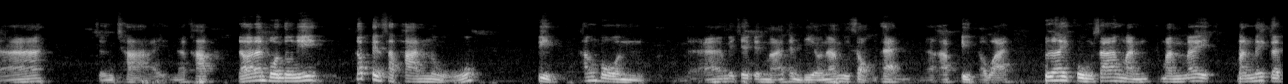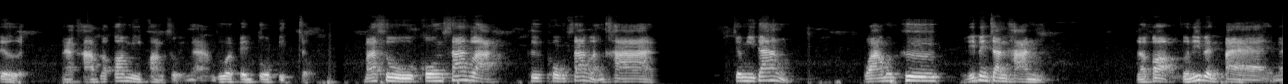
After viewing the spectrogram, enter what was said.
นะ เชิงชายนะครับ แล้วด้านบนตรงนี้ก็เป็นสะพานหนูปิดข้างบนนะไม่ใช่เป็นไม้แผ่นเดียวนะมีสองแผ่นนะครับ ปิดเอาไว้ เพื่อให้โครงสร้างมันมันไม่มันไม่กระเดิดนะครับ แล้วก็มีความสวยงามด้วยเป็นตัวปิดจบ มาสู่โครงสร้างหลักคือโครงสร้างหลังคา จะมีดั้งวางบนคืออันนี้เป็นจันทัน แล้วก็ตัวนี้เป็นแปรเห็นไหม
